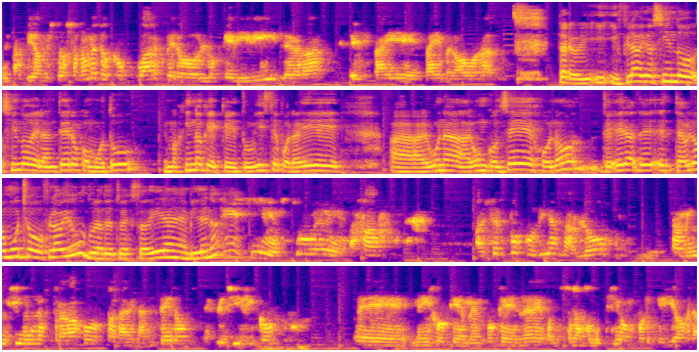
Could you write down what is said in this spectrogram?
el partido amistoso. No me tocó jugar, pero lo que viví, de verdad, nadie, nadie me lo va a borrar. Claro, y, Flavio, siendo, siendo delantero como tú, imagino que, que tuviste por ahí alguna, algún consejo, ¿no? ¿Te, era, te, habló mucho Flavio durante tu estadía en Videna? Sí, sí, estuve, ajá. Ser pocos días me habló, también hicimos unos trabajos para delanteros específicos eh, me dijo que me enfoque de nueve cuando sea la selección, porque yo ahora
